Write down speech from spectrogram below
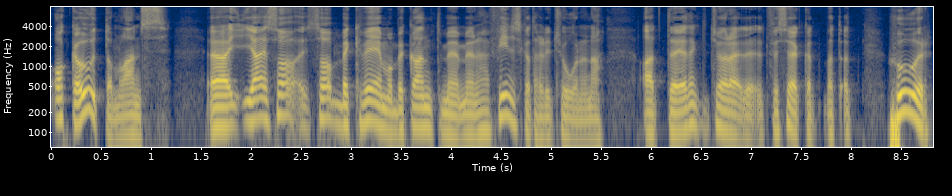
åka utomlands. Eh, jag är så, så bekväm och bekant med, med de här finska traditionerna att eh, jag tänkte köra ett försök att, att, att hur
